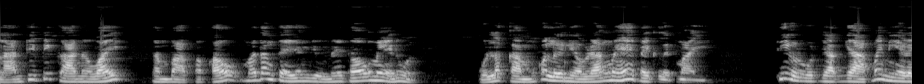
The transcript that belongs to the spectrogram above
หลานที่พิการเอาไว้ทำบาปกับเขามาตั้งแต่ยังอยู่ในท้องแม่นู่นผลกรรมก็เลยเหนี่ยวรั้งไม่ให้ไปเกิดใหม่ ที่อดอยากอยากๆไม่มีอะไร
